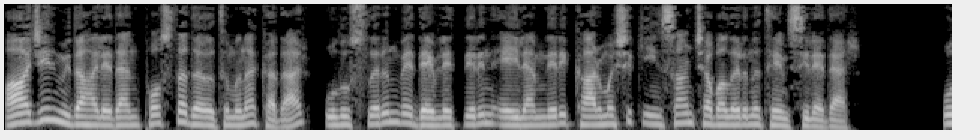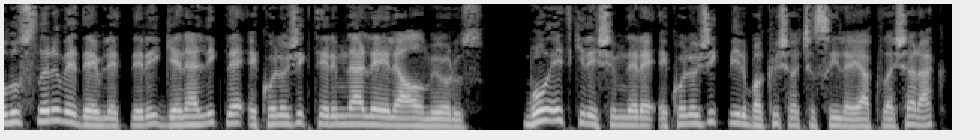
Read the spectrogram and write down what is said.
Acil müdahaleden posta dağıtımına kadar, ulusların ve devletlerin eylemleri karmaşık insan çabalarını temsil eder. Ulusları ve devletleri genellikle ekolojik terimlerle ele almıyoruz. Bu etkileşimlere ekolojik bir bakış açısıyla yaklaşarak,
